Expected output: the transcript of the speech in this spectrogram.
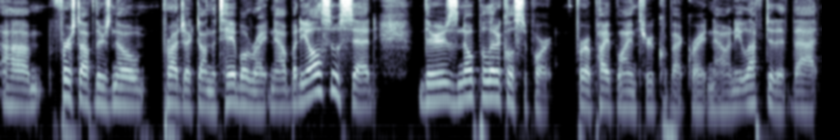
um, first off, there's no project on the table right now. But he also said there's no political support for a pipeline through Quebec right now. And he left it at that.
